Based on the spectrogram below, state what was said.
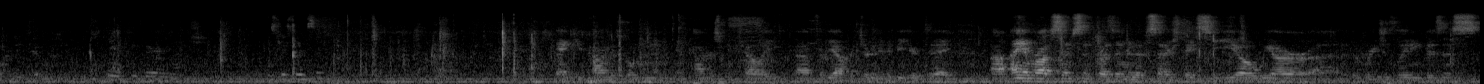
more detail. Thank you very much. Mr. Simpson? Thank you, Congresswoman and and Congressman Kelly, uh, for the opportunity to be here today. Uh, I am Rob Simpson, President of Center State CEO. We are uh, the region's leading business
